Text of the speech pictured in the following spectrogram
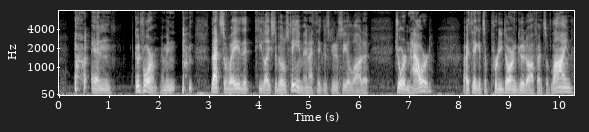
and good for him. I mean, that's the way that he likes to build his team, and I think it's going to see a lot of Jordan Howard. I think it's a pretty darn good offensive line.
